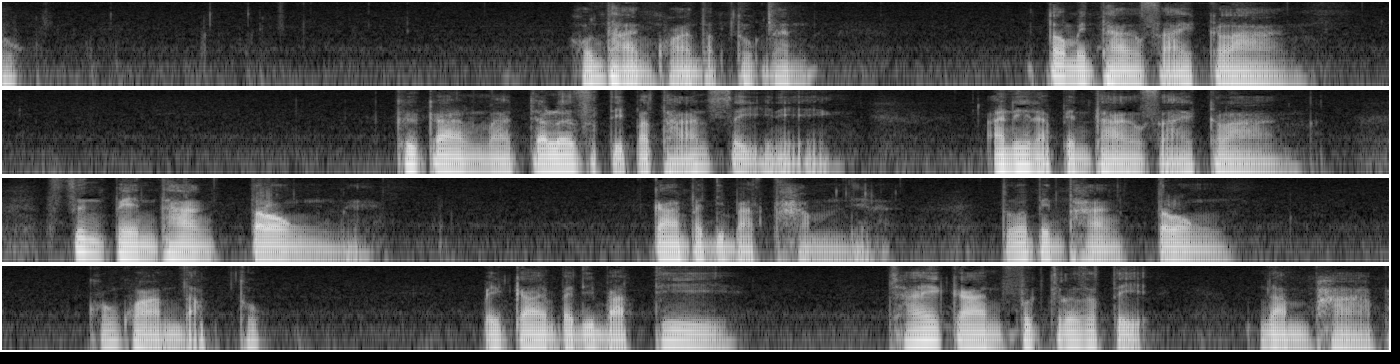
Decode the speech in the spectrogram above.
ทุกข์ หนทางความดับทุกข์นั้น ต้องเป็นทางสายกลาง คือการมาเจริญสติปัฏฐานสี่นี่เอง อันนี้แหละเป็นทางสายกลาง ซึ่งเป็นทางตรง การปฏิบัติธรรมเนี่ยตัวเป็นทางตรงของความดับทุกข์ เป็นการปฏิบัติที่ใช้การฝึกเจริญสตินำพาไป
